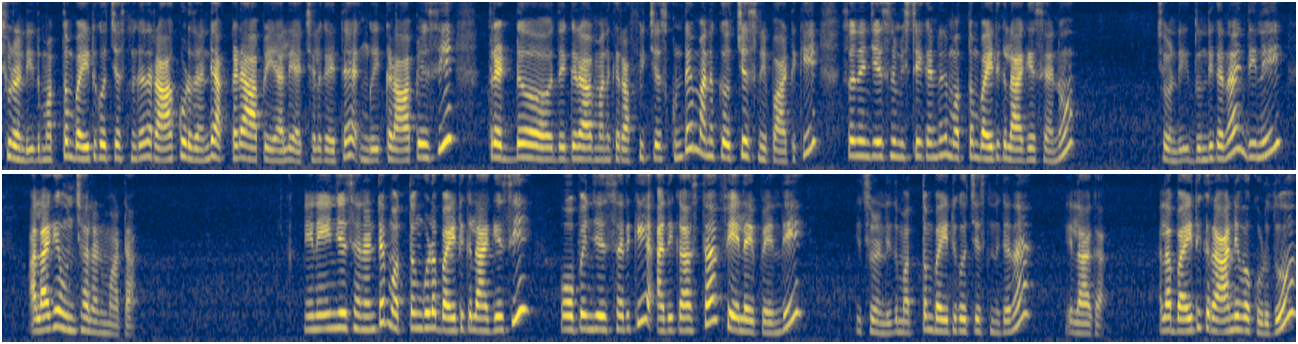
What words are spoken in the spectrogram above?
చూడండి ఇది మొత్తం బయటకు వచ్చేస్తుంది కదా రాకూడదండి అక్కడే ఆపేయాలి. యాక్చువల్గా అయితే ఇక్కడ ఆపేసి థ్రెడ్ దగ్గర మనకి రఫ్ ఇచ్చేసుకుంటే మనకి వచ్చేసినాయి పాటికి. సో నేను చేసిన మిస్టేక్ అంటే మొత్తం బయటకు లాగేశాను చూడండి ఇది ఉంది కదా దీన్ని అలాగే ఉంచాలన్నమాట. నేనేం చేశానంటే మొత్తం కూడా బయటకు లాగేసి ఓపెన్ చేసేసరికి అది కాస్త ఫెయిల్ అయిపోయింది. ఇది చూడండి ఇది మొత్తం బయటకు వచ్చేసింది కదా? ఇలాగా. అలా బయటికి రానివ్వకూడదు.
